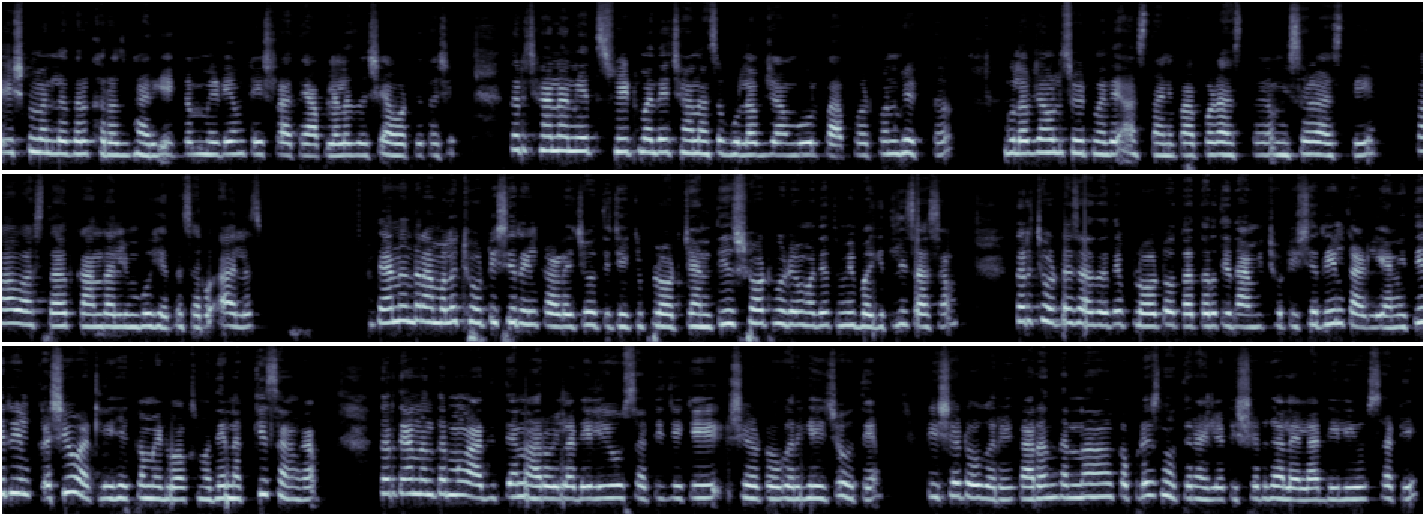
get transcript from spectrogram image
टेस्ट म्हणलं तर खरंच भारी. एकदम मीडियम टेस्ट राहते आपल्याला जशी आवडते तशी. तर छान आणि स्वीटमध्ये छान असं गुलाबजामुन पापड पण भेटतं. गुलाबजामुन स्वीटमध्ये असतं आणि पापड असतं मिसळ असते. पाव असतात कांदा लिंबू हे तर सर्व आलंच. त्यानंतर आम्हाला छोटीशी रील काढायची होती जे की प्लॉटची आणि ती शॉर्ट व्हिडिओमध्ये तुम्ही बघितलीच असाल. तर छोटंसं आता ते प्लॉट होता तर तिथे आम्ही छोटीशी रील काढली. आणि ती रील कशी वाटली हे कमेंट बॉक्समध्ये नक्की सांगा. तर त्यानंतर मग आदित्य नारोईला डेली यूजसाठी जे की शर्ट वगैरे घ्यायचे होते टी शर्ट वगैरे. कारण त्यांना कपडेच नव्हते राहिले टी शर्ट घालायला डेली यूजसाठी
